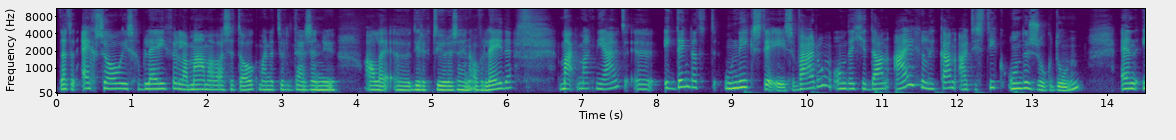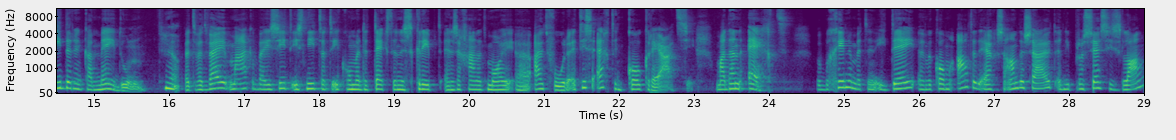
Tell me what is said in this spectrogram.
dat het echt zo is gebleven. La Mama was het ook, maar natuurlijk daar zijn nu alle uh, directeuren zijn overleden. Maar het maakt niet uit. Uh, ik denk dat het uniekste is. Waarom? Omdat je dan eigenlijk kan artistiek onderzoek doen en iedereen kan meedoen. Ja. Het, wat wij maken bij Ziet is niet dat ik kom met de tekst en een script en ze gaan het mooi uh, uitvoeren. Het is echt een co-creatie, maar dan echt. We beginnen met een idee en we komen altijd ergens anders uit. En die proces is lang.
